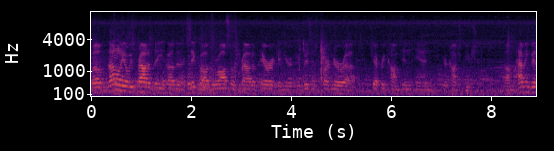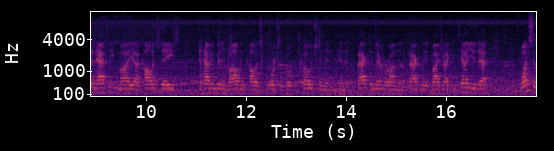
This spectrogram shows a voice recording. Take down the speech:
well, not only are we proud of the uh, the Sig Taus, we're also proud of Eric and your, your business partner uh, Jeffrey Compton and your contribution. Um, having been an athlete in my uh, college days, and having been involved in college sports as both a coach and, and a faculty member on the faculty advisory, I can tell you that once a,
